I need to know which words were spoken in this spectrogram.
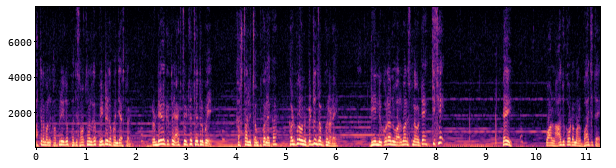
అతను మన కంపెనీలో పది సంవత్సరాలుగా పెయింటర్గా పనిచేస్తున్నాడు. రెండేళ్ళ క్రితం యాక్సిడెంట్లో చేతులు పోయి కష్టాన్ని చంపుకోలేక కడుపులో ఉన్న బిడ్డను చంపుకున్నాడే. దీన్ని కూడా నువ్వు అనుమానిస్తున్నావంటే చిచే. ఏయ్ వాళ్ళని ఆదుకోవడం మన బాధ్యతే.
